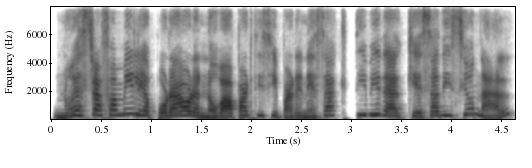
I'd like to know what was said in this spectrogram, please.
nuestra familia por ahora no va a participar en esa actividad que es adicional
